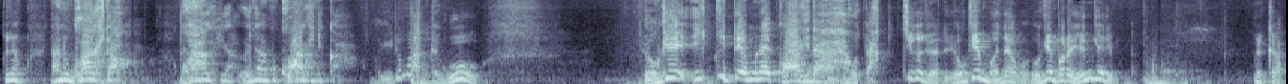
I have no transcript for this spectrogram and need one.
그냥 나는 과학이다. 과학이야. 왜냐하면 과학이니까. 뭐 이러면 안 되고, 요게 있기 때문에 과학이다 하고 딱 찍어줘야 돼. 요게 뭐냐고. 요게 바로 연결입니다. 그러니까,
